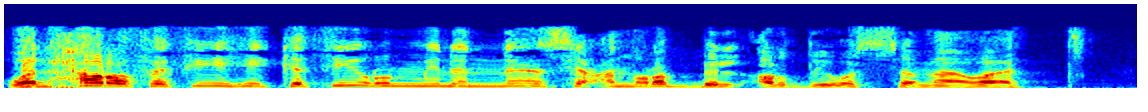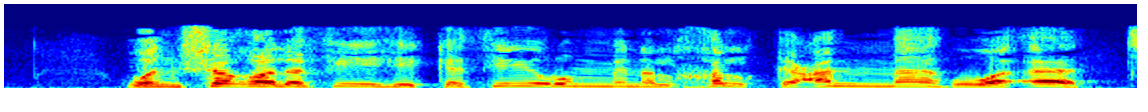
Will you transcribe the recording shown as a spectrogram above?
وانحرف فيه كثير من الناس عن رب الأرض والسماوات. وانشغل فيه كثير من الخلق عما هو آت.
